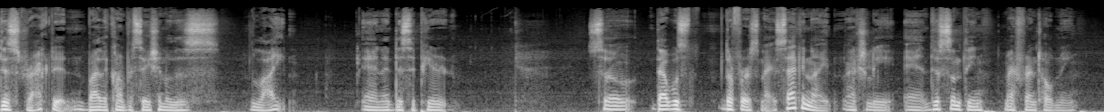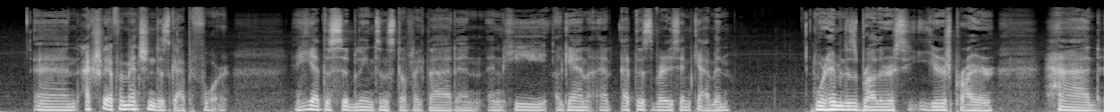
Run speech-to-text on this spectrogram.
distracted by the conversation of this light and it disappeared. So that was the first night. Second night, actually, and this is something my friend told me. And actually, I've mentioned this guy before. And he had the siblings and stuff like that. And, and he, again, at, at this very same cabin, where him and his brothers years prior had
